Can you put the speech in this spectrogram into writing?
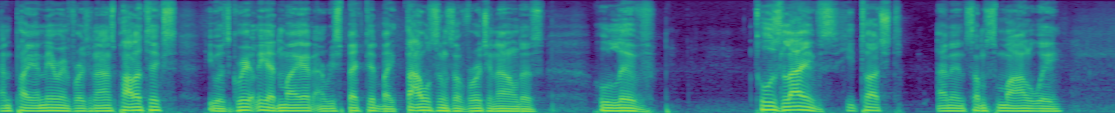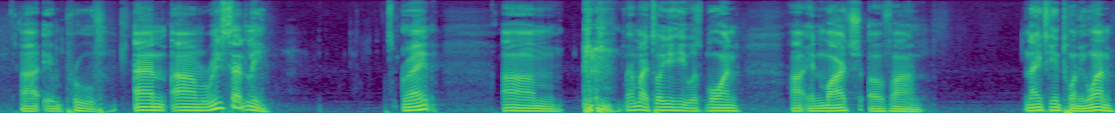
and pioneer in Virgin Islands politics. He was greatly admired and respected by thousands of Virgin Islanders who live, whose lives he touched and in some small way uh, improved. And um, recently, right? Um, remember I told you he was born uh, in March of um, 1921.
